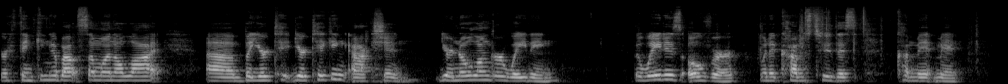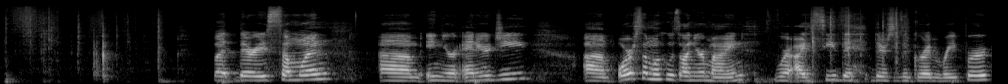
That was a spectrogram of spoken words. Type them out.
You're thinking about someone a lot. Um, but you're you're taking action. You're no longer waiting. The wait is over when it comes to this commitment. But there is someone um, in your energy um, or someone who's on your mind where I see that there's the Grim Reaper.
